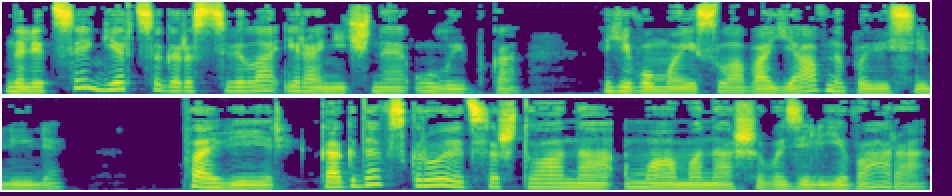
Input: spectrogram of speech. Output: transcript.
На лице герцога расцвела ироничная улыбка. Его мои слова явно повеселили. «Поверь, когда вскроется, что она мама нашего Зельевара,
